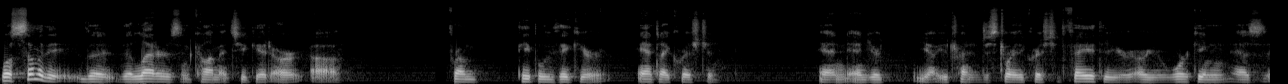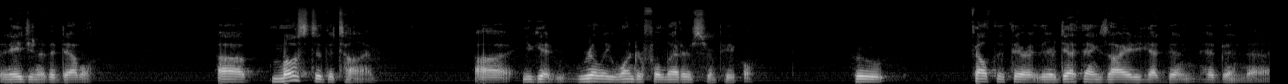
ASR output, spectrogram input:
Well, some of the, the, the letters and comments you get are uh, from people who think you're anti Christian and, and you're you know, you're trying to destroy the Christian faith or you're, or you're working as an agent of the devil. Uh, most of the time, uh, you get really wonderful letters from people who felt that their, their death anxiety had been, had been uh,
